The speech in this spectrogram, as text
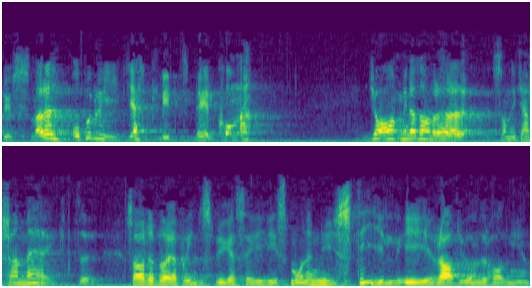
lyssnare och publik hjärtligt välkomna. Ja, mina damer och herrar, som ni kanske har märkt så har det börjat på insmyga sig i viss mån en ny stil i radiounderhållningen.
